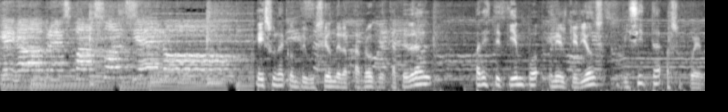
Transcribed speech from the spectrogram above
que abres paso al cielo. Es una contribución de la parroquia catedral para este tiempo en el que Dios visita a su pueblo.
